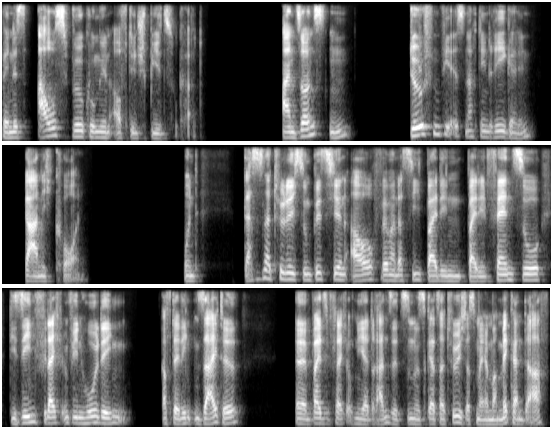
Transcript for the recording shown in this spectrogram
wenn es Auswirkungen auf den Spielzug hat. Ansonsten dürfen wir es nach den Regeln gar nicht callen. Und das ist natürlich so ein bisschen auch, wenn man das sieht bei den, bei den Fans so, die sehen vielleicht irgendwie ein Holding auf der linken Seite, äh, weil sie vielleicht auch näher dran sitzen. Und es ist ganz natürlich, dass man ja mal meckern darf.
